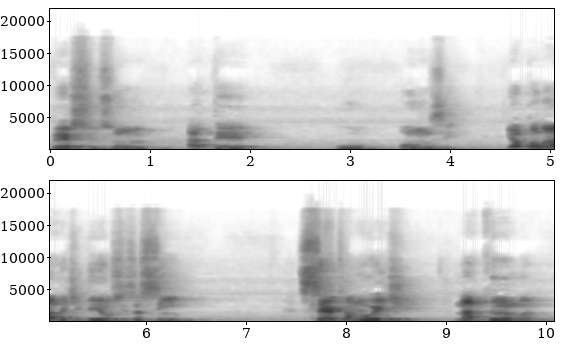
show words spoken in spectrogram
versos 1 até o 11. E a palavra de Deus diz assim: Certa noite, na cama,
